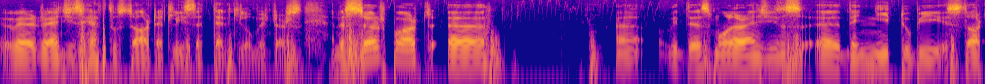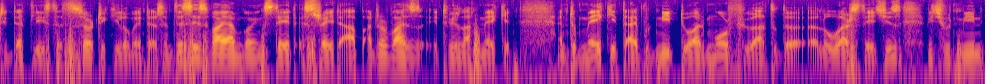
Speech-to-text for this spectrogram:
where ranges have to start at least at 10 kilometers. And the third part uh, uh, with the smaller engines uh, they need to be started at least at 30 kilometers. And this is why I'm going straight straight up. Otherwise it will not make it. And to make it I would need to add more fuel to the uh, lower stages which would mean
